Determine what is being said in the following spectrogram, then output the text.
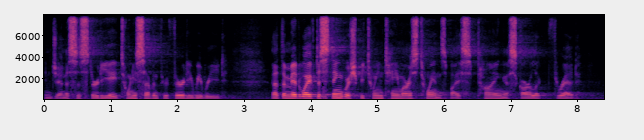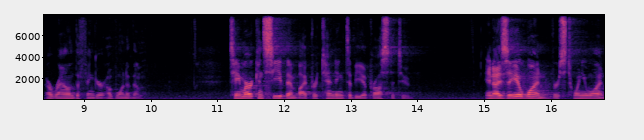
In Genesis 38, 27 through 30, we read that the midwife distinguished between Tamar's twins by tying a scarlet thread around the finger of one of them. Tamar conceived them by pretending to be a prostitute. In Isaiah 1, verse 21,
